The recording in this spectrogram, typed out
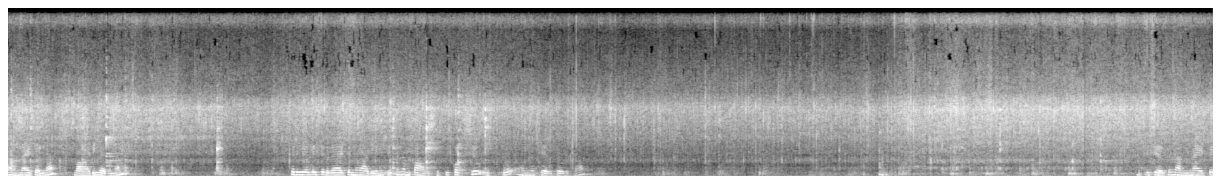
നന്നായിട്ടൊന്ന് വാടി വരണം. ചെറിയ ഉള്ളി ചെറുതായിട്ടൊന്ന് വാടിയതിന് ശേഷം നമുക്ക് ആവശ്യത്തിൽ കുറച്ച് ഉപ്പ് ഒന്ന് ചേർത്ത് കൊടുക്കാം. ഉപ്പ് ചേർത്ത് നന്നായിട്ട്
